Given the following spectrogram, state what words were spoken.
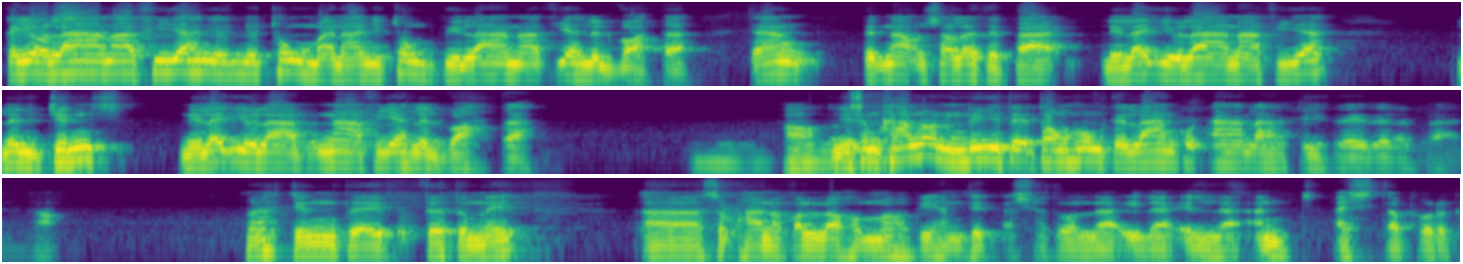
Cái giờ la na phía như như trong mà na như trong thì la na phi ya lên vọt ta, chẳng tên nào sao lại thì phải để lấy yêu la na phi ya lên chính để lấy yêu la na phi ya lên vọt ta, họ như xem khán luôn đi như thế thông không thì lang cột an là thì thế là phải. Họ ណាអញ្ចឹងទៅទើសទំនេះអឺ سبحانك اللهم وبحمدك اشهد ان لا اله الا انت استغفرك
